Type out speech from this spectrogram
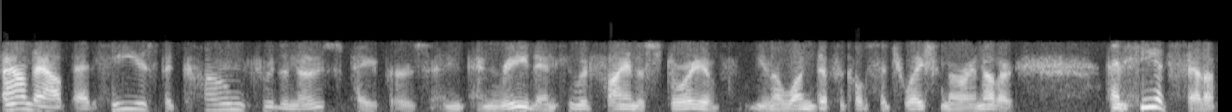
found out that he used to comb through the newspapers and, and read, and he would find a story of you know one difficult situation or another. And he had set up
